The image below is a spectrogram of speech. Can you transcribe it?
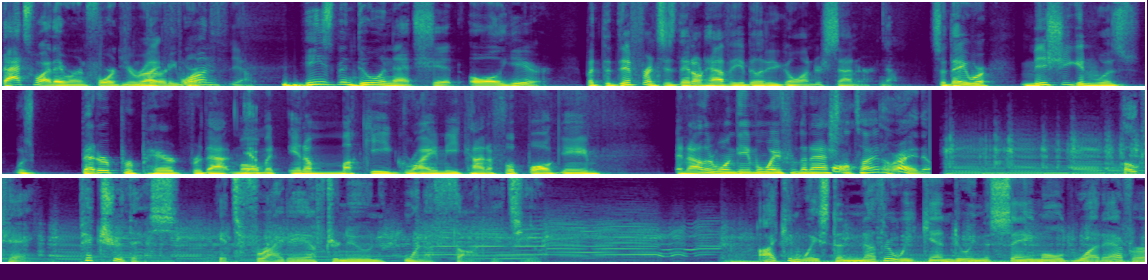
That's why they were in fourth You're right, 31. fourth, yeah. He's been doing that shit all year. but the difference is they don't have the ability to go under center. No. So they were Michigan was was better prepared for that moment in a mucky, grimy kind of football game, and now they're one game away from the national oh, title. All right. Okay, picture this. It's Friday afternoon when a thought hits you. I can waste another weekend doing the same old whatever,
